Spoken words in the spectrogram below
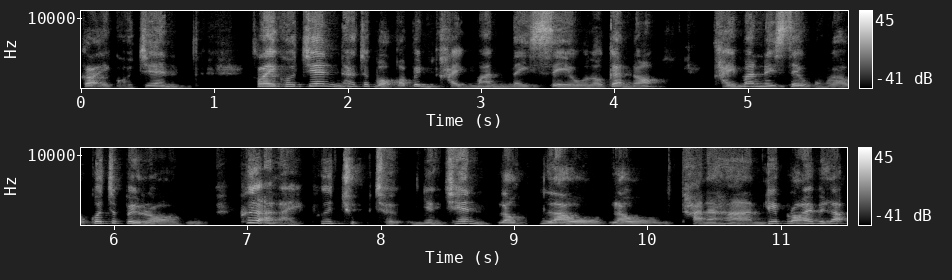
ไกลโคเจน ไกลโคเจน ถ้าจะบอกว่าเป็นไขมันในเซลล์แล้วกันเนาะไขมันในเซลล์ของเราก็จะไปรออยู่ เพื่ออะไรเพื่อฉุกเฉินอย่างเช่น เราเราเราทานอาหารเรียบร้อยไปแล้ว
